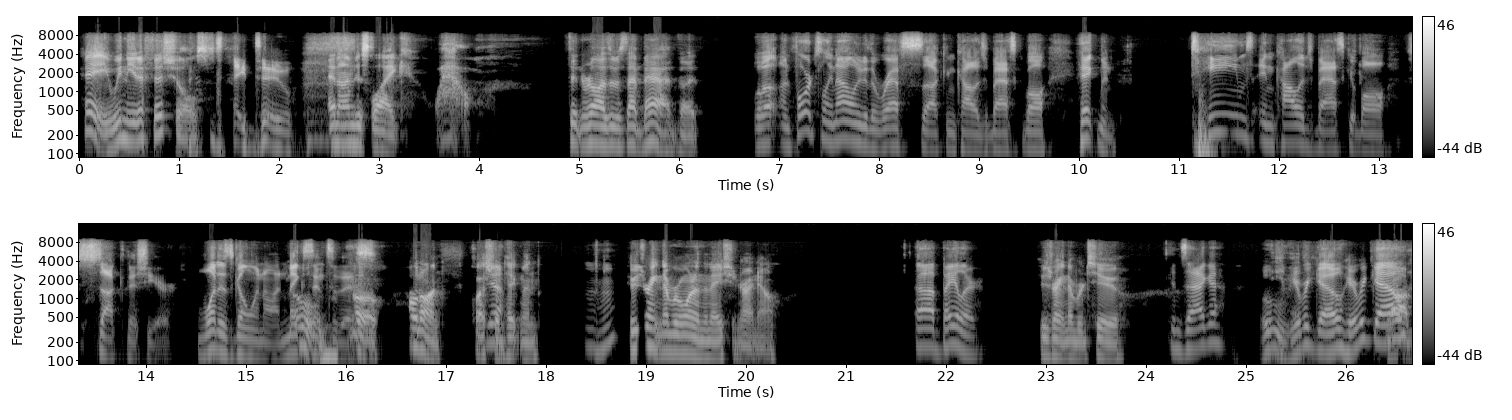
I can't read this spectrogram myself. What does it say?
"Hey, we need officials," they do. and I'm just like, "Wow." Didn't realize it was that bad, but Well, unfortunately, not only do the refs suck in college basketball, Hickman, teams in college basketball suck this year. What is going on? Make Oh, sense of this. oh, hold on. Question, Yeah. Hickman. Mm-hmm. Who's ranked number one in the nation right now? Uh, Baylor, Who's ranked number two? Gonzaga. Ooh, here we go. Here we go.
